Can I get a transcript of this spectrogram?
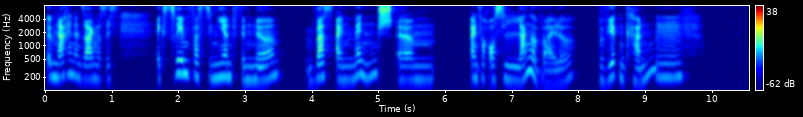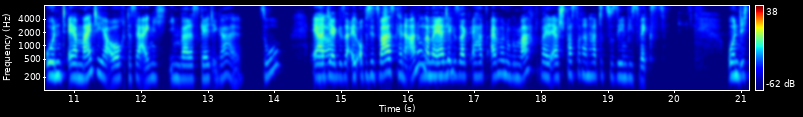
im Nachhinein sagen, dass ich es extrem faszinierend finde, was ein Mensch ähm, einfach aus Langeweile bewirken kann. Mhm. Und er meinte ja auch, dass er eigentlich, ihm war das Geld egal. So? Er hat Ja. ja gesagt, ob es jetzt war, ist keine Ahnung, aber er hat ja Mhm. gesagt, er hat es einfach nur gemacht, weil er Spaß daran hatte zu sehen, wie es wächst. Und ich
